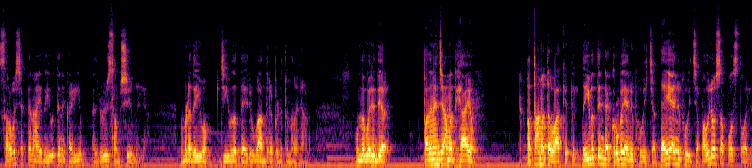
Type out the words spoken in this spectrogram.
സർവശക്തനായ ദൈവത്തിന് കഴിയും. അതിലൊരു സംശയവുമില്ല. നമ്മുടെ ദൈവം ജീവിതത്തെ രൂപാന്തരപ്പെടുത്തുന്നവനാണ്. ഒന്ന് ഗുരുന്ദിയർ പതിനഞ്ചാം അധ്യായം പത്താമത്തെ വാക്യത്തിൽ ദൈവത്തിന്റെ കൃപ അനുഭവിച്ച ദയ അനുഭവിച്ച പൗലോസപ്പോസ്തോലൻ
